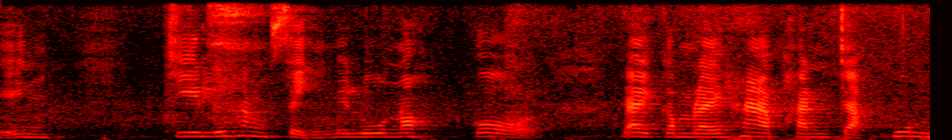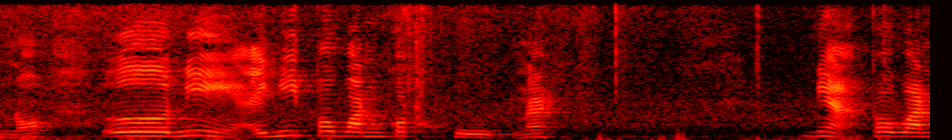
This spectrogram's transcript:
เอง จีหรือห้างเสงไม่รู้เนาะก็ได้กำไรห้าพันจากหุ้นเนาะเออนี่ไอ้นี่ประวันก็ถูกนะ เนี่ยประวัน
